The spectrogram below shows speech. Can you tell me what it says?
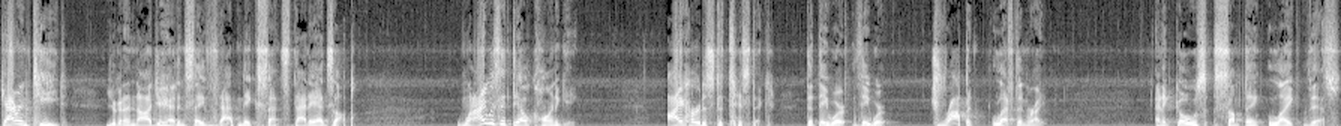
guaranteed you're going to nod your head and say, that makes sense. That adds up. When I was at Dale Carnegie, I heard a statistic that they were they were dropping left and right. And it goes something like this.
